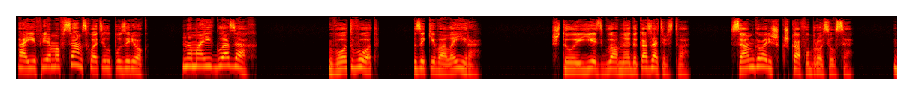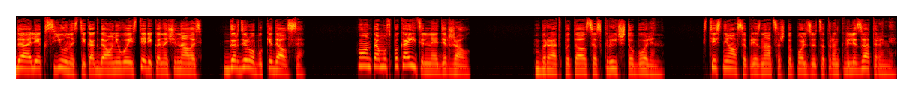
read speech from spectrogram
А Ефремов сам схватил пузырек На моих глазах. «Вот-вот», — закивала Ира. «Что и есть главное доказательство. Сам, говоришь, к шкафу бросился. Да Олег с юности, когда у него истерика начиналась, к гардеробу кидался. Он там успокоительное держал. Брат пытался скрыть, что болен. Стеснялся признаться, что пользуется транквилизаторами.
